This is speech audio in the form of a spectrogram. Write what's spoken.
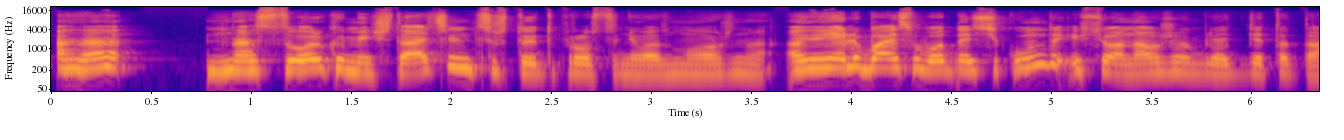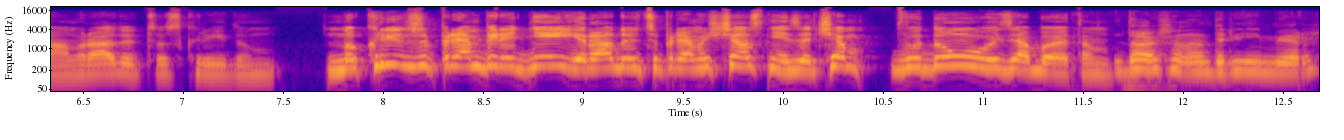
Она настолько мечтательница, что это просто невозможно. А у нее любая свободная секунда, и все, она уже, блядь, где-то там, радуется с Кридом. Но Крид же прям перед ней и радуется прямо сейчас с ней. Зачем выдумывать об этом? Даша, она дример.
